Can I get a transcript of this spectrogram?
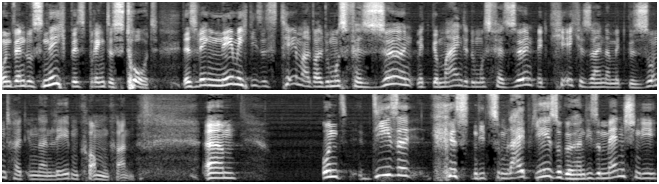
und wenn du es nicht bist, bringt es Tod. Deswegen nehme ich dieses Thema, weil du musst versöhnt mit Gemeinde, du musst versöhnt mit Kirche sein, damit Gesundheit in dein Leben kommen kann. Ähm, und diese Christen, die zum Leib Jesu gehören, diese Menschen, die,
